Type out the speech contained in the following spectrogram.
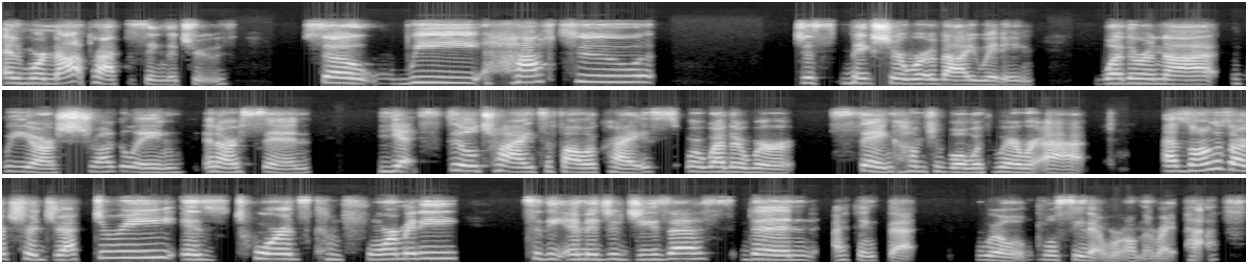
and we're not practicing the truth. So we have to just make sure we're evaluating whether or not we are struggling in our sin, yet still trying to follow Christ, or whether we're staying comfortable with where we're at. As long as our trajectory is towards conformity to the image of Jesus, then I think that we'll we'll see that we're on the right path.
